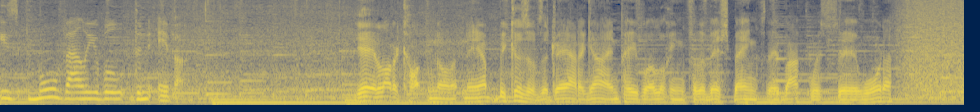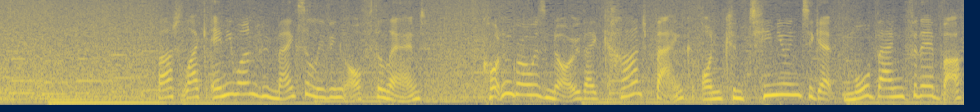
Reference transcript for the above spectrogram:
is more valuable than ever. Yeah, a lot of cotton on it now. Because of the drought again, people are looking for the best bang for their buck with their water. But like anyone who makes a living off the land, cotton growers know they can't bank on continuing to get more bang for their buck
